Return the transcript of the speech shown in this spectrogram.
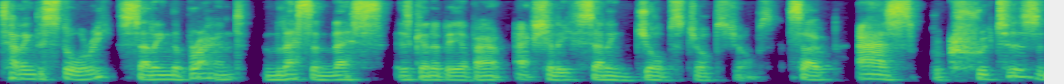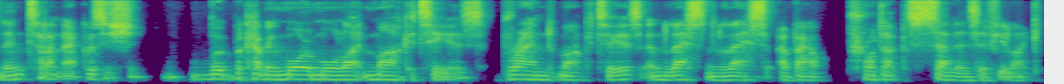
telling the story, selling the brand, less and less is going to be about actually selling jobs, jobs, jobs. So as recruiters and in talent acquisition, we're becoming more and more like marketeers, brand marketeers, and less and less about product sellers, if you like,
